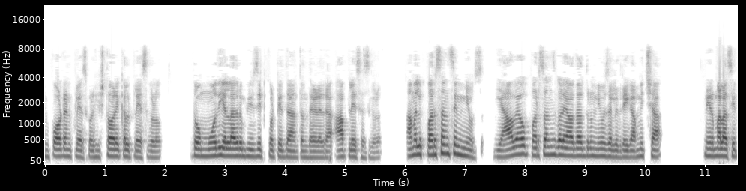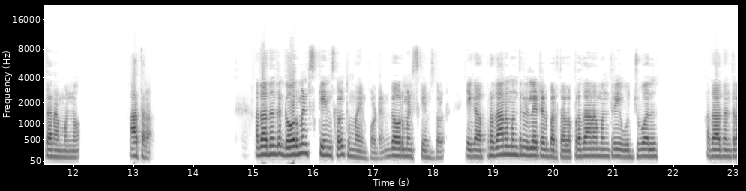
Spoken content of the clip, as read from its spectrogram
ಇಂಪಾರ್ಟೆಂಟ್ ಪ್ಲೇಸ್ಗಳು ಹಿಸ್ಟಾರಿಕಲ್ ಪ್ಲೇಸ್ಗಳು ಅಥವಾ ಮೋದಿ ಎಲ್ಲಾದ್ರೂ ವಿಸಿಟ್ ಕೊಟ್ಟಿದ್ದ ಅಂತಂದ ಹೇಳಿದ್ರೆ ಆ ಪ್ಲೇಸಸ್ಗಳು. ಆಮೇಲೆ ಪರ್ಸನ್ಸ್ ಇನ್ ನ್ಯೂಸ್ ಯಾವ್ಯಾವ ಪರ್ಸನ್ಸ್ಗಳು ಯಾವ್ದಾದ್ರು ನ್ಯೂಸ್ ಅಲ್ಲಿ ಈಗ ಅಮಿತ್ ಶಾ, ನಿರ್ಮಲಾ ಸೀತಾರಾಮನ್ ಆತರ ಅದಾದ ನಂತರ ಗೌರ್ಮೆಂಟ್ ಸ್ಕೀಮ್ಸ್ಗಳು ತುಂಬಾ ಇಂಪಾರ್ಟೆಂಟ್ ಗೌರ್ಮೆಂಟ್ ಸ್ಕೀಮ್ಸ್ಗಳು. ಈಗ ಪ್ರಧಾನಮಂತ್ರಿ ರಿಲೇಟೆಡ್ ಬರ್ತಾವಲ್ಲ, ಪ್ರಧಾನಮಂತ್ರಿ ಉಜ್ವಲ್ ಅದಾದ ನಂತರ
